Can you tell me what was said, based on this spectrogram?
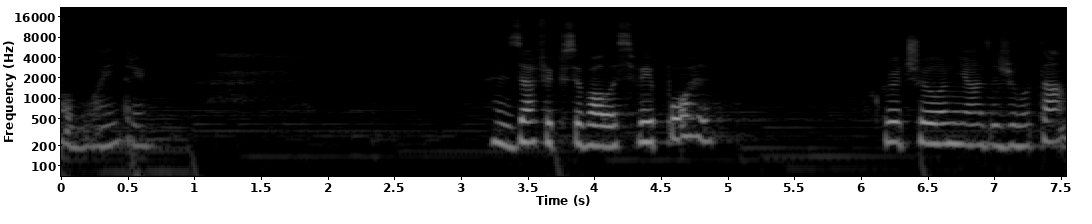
Воїн. Зафіксували свій погляд, включили м'язи живота.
